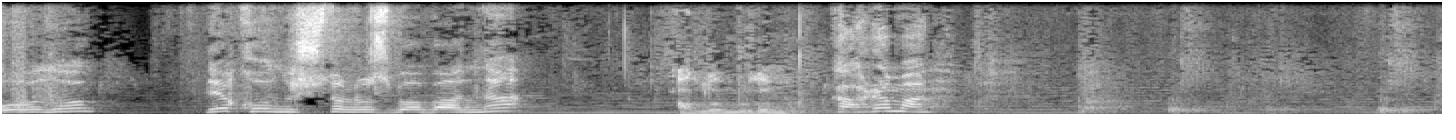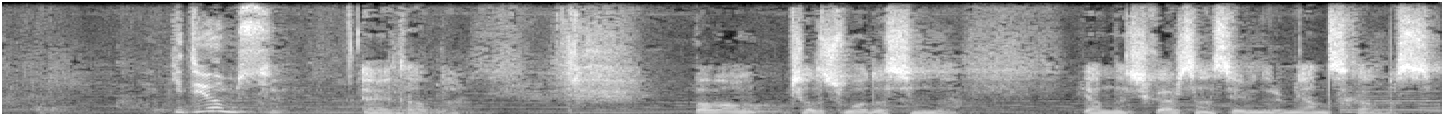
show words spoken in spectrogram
Oğlum ne konuştunuz babanla? Ablam burada mı? Kahraman. Gidiyor musun? Evet abla. Babam çalışma odasında. Yanına çıkarsan sevinirim. Yalnız kalmasın.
